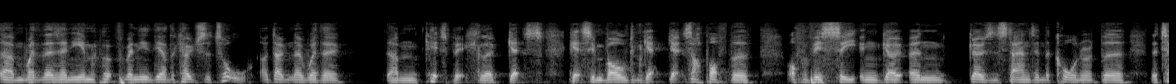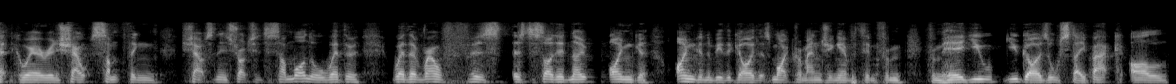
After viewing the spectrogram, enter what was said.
um, whether there's any input from any of the other coaches at all. I don't know whether um, Kitzbichler gets gets involved and get gets up off the off of his seat and go and goes and stands in the corner of the, the technical area and shouts something, shouts an instruction to someone, or whether whether Ralph has, has decided no, I'm go, I'm going to be the guy that's micromanaging everything from from here. You you guys all stay back. I'll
